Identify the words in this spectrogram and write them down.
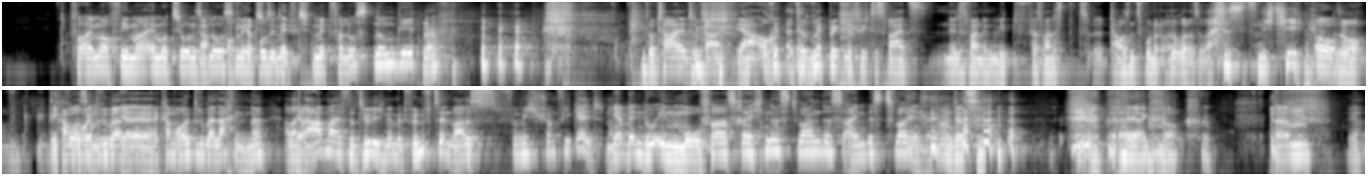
vor allem auch, wie man emotionslos ja, mit, mit, mit Verlusten umgeht, ne? total, total. Ja, auch also Rückblick natürlich, das war jetzt, ne, das waren irgendwie, was waren das, 1200 Euro oder so. Das ist jetzt nicht die, oh, also, da kann, man heute drüber, ja, ja. da kann man heute drüber lachen, ne? Aber ja. damals natürlich, ne, mit 15 war das für mich schon viel Geld. Ne? Ja, wenn du in Mofas rechnest, waren das ein bis zwei, ne? Ja, ja, genau. ähm, ja.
